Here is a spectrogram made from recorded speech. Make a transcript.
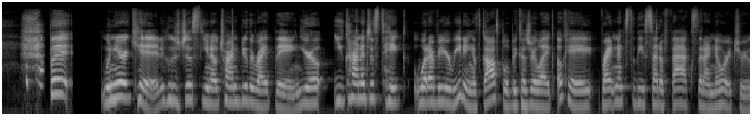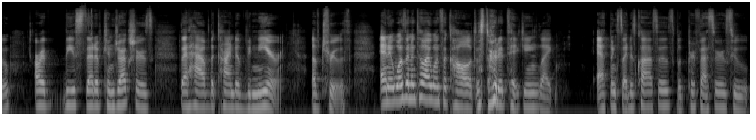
but when you're a kid who's just you know trying to do the right thing you're you kind of just take whatever you're reading as gospel because you're like okay right next to these set of facts that i know are true are these set of conjectures that have the kind of veneer of truth. And it wasn't until I went to college and started taking like ethnic studies classes with professors who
